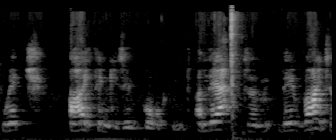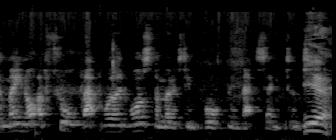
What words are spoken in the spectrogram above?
which I think is important. And the actor, the writer may not have thought that word was the most important in that sentence, Yeah.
